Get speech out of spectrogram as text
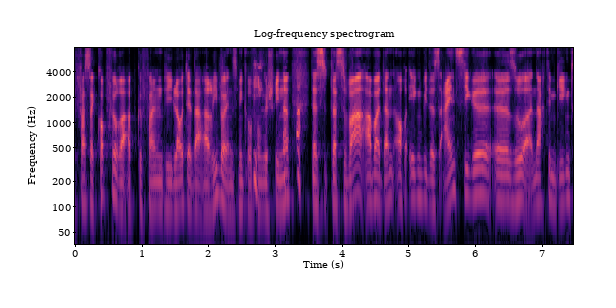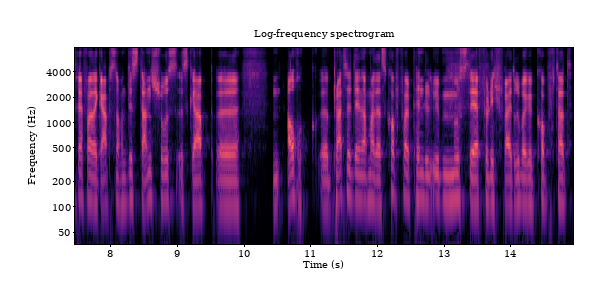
fast der Kopfhörer abgefallen, wie laut er da Arriba ins Mikrofon geschrien hat. Das, das war aber dann auch irgendwie das einzige, äh, so nach dem Gegentreffer, da gab es noch einen Distanzschuss, es gab äh, auch äh, Platte, der nochmal das Kopfballpendel üben muss, der völlig frei drüber gekopft hat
